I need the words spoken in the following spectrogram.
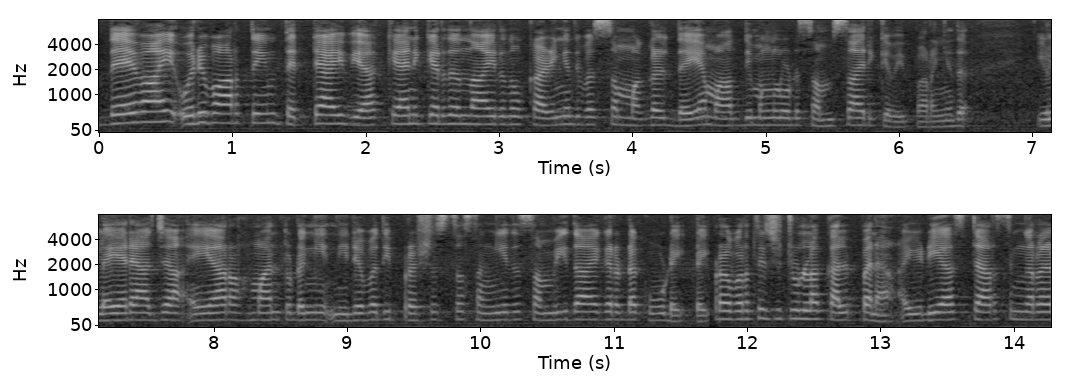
ദയവായി ഒരു വാർത്തയും തെറ്റായി വ്യാഖ്യാനിക്കരുതെന്നായിരുന്നു കഴിഞ്ഞ ദിവസം മകൾ ദയ മാധ്യമങ്ങളോട് സംസാരിക്കവേ പറഞ്ഞത്. ഇളയരാജ എ ആർ റഹ്മാൻ തുടങ്ങി നിരവധി പ്രശസ്ത സംഗീത സംവിധായകരുടെ കൂടെ പ്രവർത്തിച്ചിട്ടുള്ള കൽപ്പന ഐഡിയ സ്റ്റാർ സിംഗറിൽ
